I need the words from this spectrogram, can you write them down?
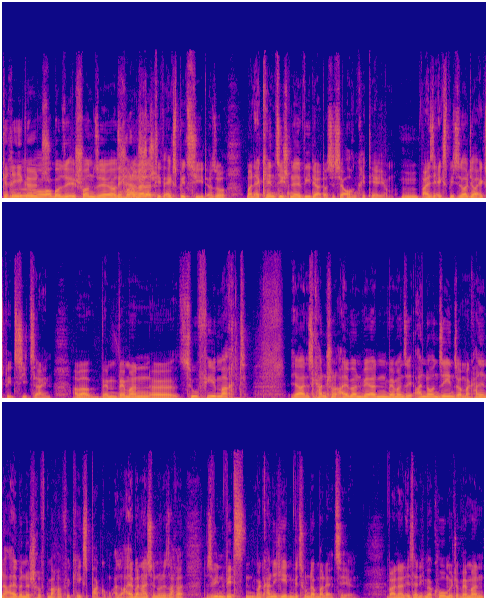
geregelt. Ja, aber sie ist schon sehr schon relativ explizit. Also man erkennt sie schnell wieder. Das ist ja auch ein Kriterium. Mhm. Weil sie explizit sollte ja auch explizit sein. Aber wenn, wenn man äh, zu viel macht, ja, das kann schon albern werden, wenn man sie anderen sehen soll. Man kann eine alberne Schrift machen für Kekspackung. Also albern heißt ja nur eine Sache, das ist wie ein Witz. Man kann nicht jeden Witz hundertmal erzählen. Weil dann ist er nicht mehr komisch. Und wenn man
